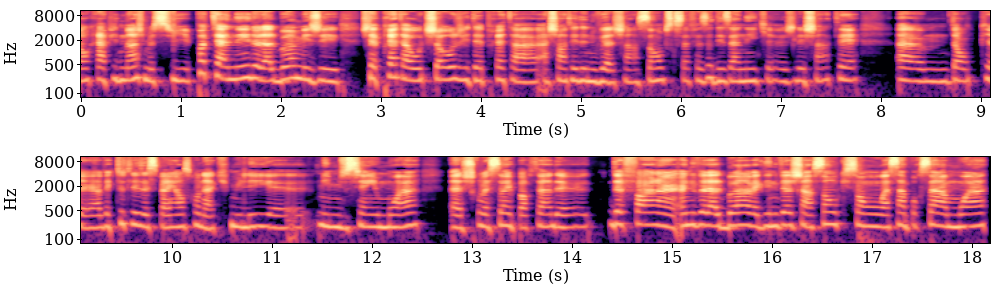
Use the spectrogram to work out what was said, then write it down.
Donc, rapidement, je me suis pas tannée de l'album, mais j'étais prête à autre chose. J'étais prête à, à, chanter de nouvelles chansons, parce que ça faisait des années que je les chantais. Euh, donc, euh, avec toutes les expériences qu'on a accumulées, euh, mes musiciens et moi, je trouvais ça important de, de faire un, nouvel album avec des nouvelles chansons qui sont à 100% à moi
